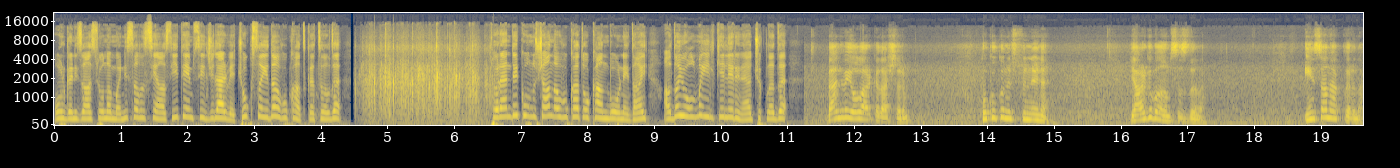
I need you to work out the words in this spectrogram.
Organizasyona Manisalı siyasi temsilciler ve çok sayıda avukat katıldı. Törende konuşan avukat Okan Borneday, aday olma ilkelerini açıkladı. Ben ve yol arkadaşlarım hukukun üstünlüğüne, yargı bağımsızlığına, insan haklarına,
